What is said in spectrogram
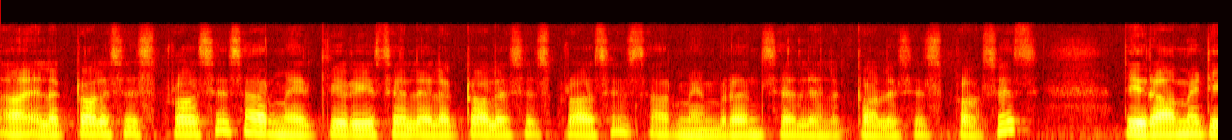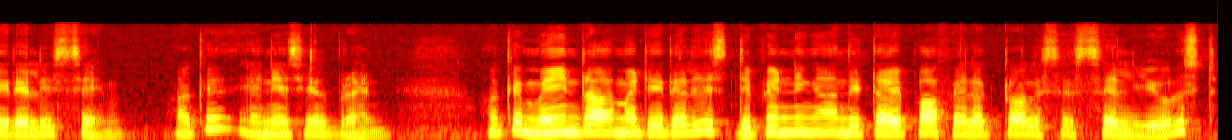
uh, electrolysis process or mercury cell electrolysis process or membrane cell electrolysis process the raw material is same okay NaCl brine. Okay, main raw material is depending on the type of electrolysis cell used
